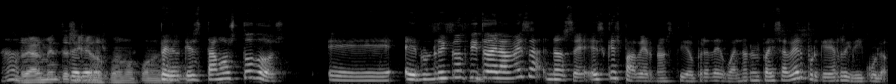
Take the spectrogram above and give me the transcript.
Ah, Realmente sí que nos podemos poner. pero que estamos todos eh, en un rinconcito de la mesa no sé es que es para vernos tío pero da igual no nos vais a ver porque es ridículo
